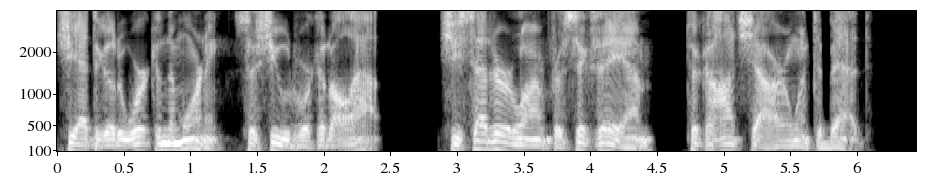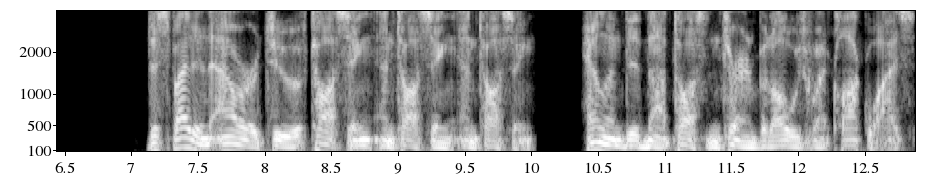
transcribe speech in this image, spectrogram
She had to go to work in the morning, so she would work it all out. She set her alarm for 6 a.m., took a hot shower, and went to bed. Despite an hour or two of tossing and tossing and tossing, Helen did not toss and turn but always went clockwise.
